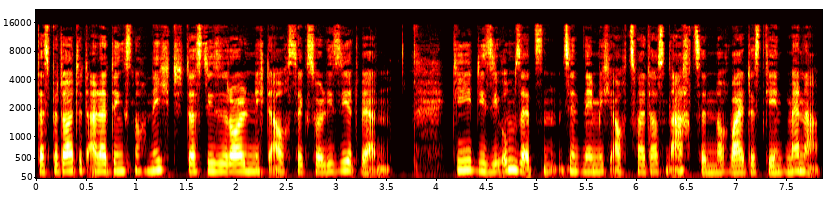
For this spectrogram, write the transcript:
Das bedeutet allerdings noch nicht, dass diese Rollen nicht auch sexualisiert werden. Die, die sie umsetzen, sind nämlich auch 2018 noch weitestgehend Männer.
